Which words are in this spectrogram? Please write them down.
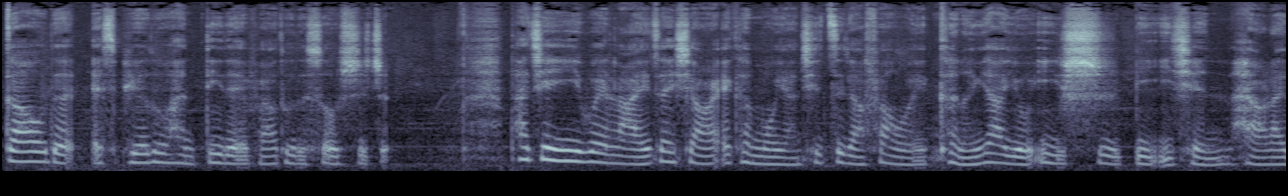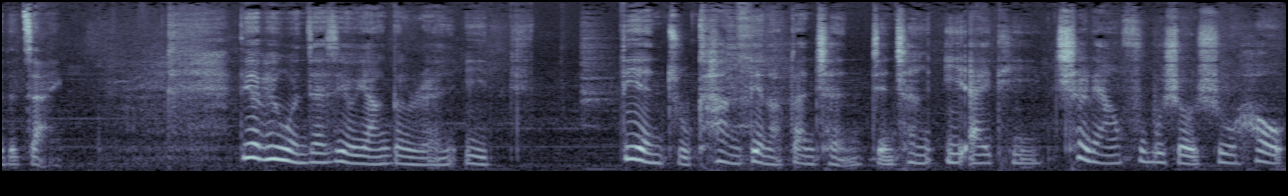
高的 SpO2 和低的 FL2 的受试者。他建议未来在小儿 ECMO 氧气治疗范围可能要有意识比以前还要来得窄。第二篇文章是由杨等人以。电阻抗电脑断层，简称 EIT，测量腹部手术后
